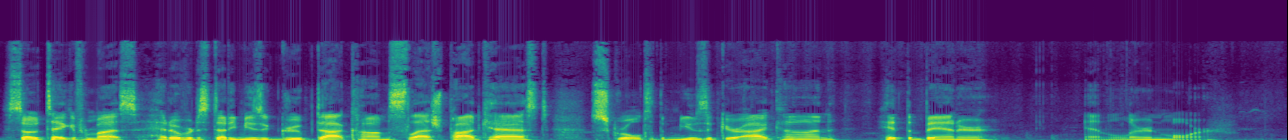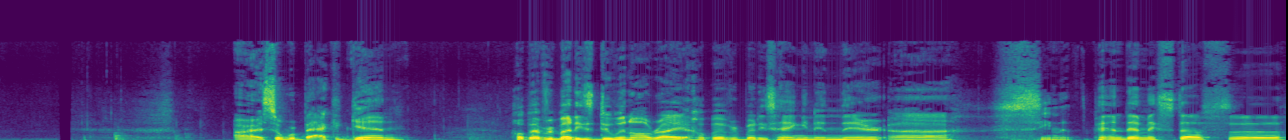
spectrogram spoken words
So take it from us. Head over to studymusicgroup.com slash podcast, scroll to the Muziker icon, hit the banner, and learn more. All right, so we're back again. Hope everybody's doing all right. Hope everybody's hanging in there. Uh, seeing that the pandemic stuff's uh,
